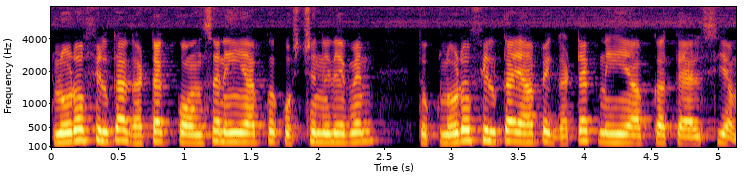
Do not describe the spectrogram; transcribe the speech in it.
क्लोरोफिल का घटक कौन सा नहीं है आपका? क्वेश्चन इलेवन। तो क्लोरोफिल का यहाँ पे घटक नहीं है आपका कैल्शियम।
